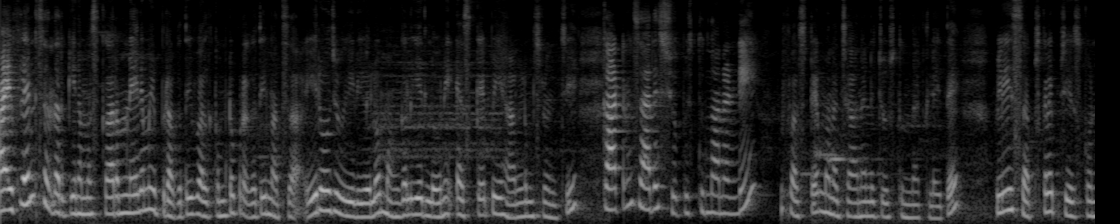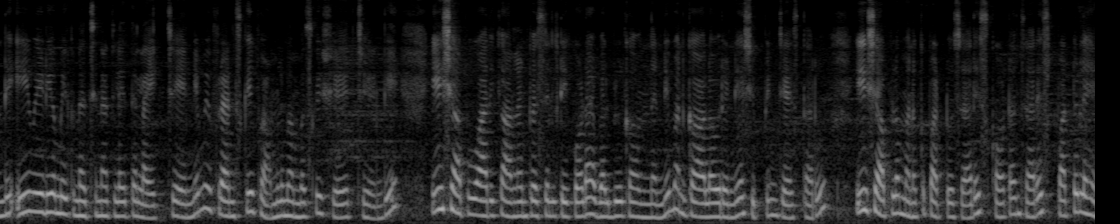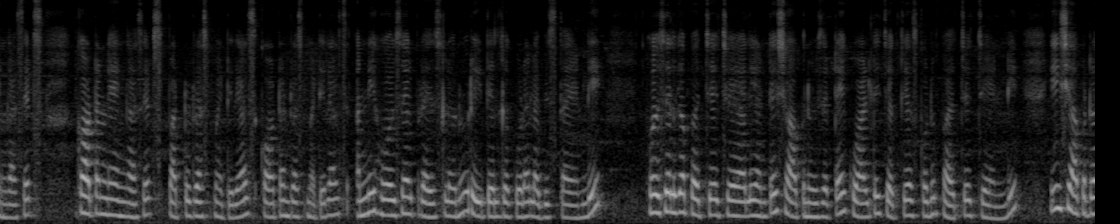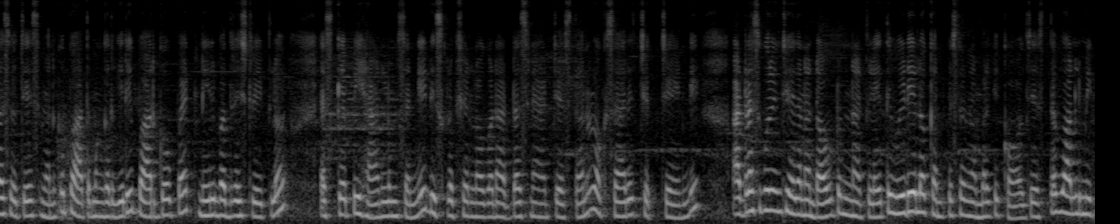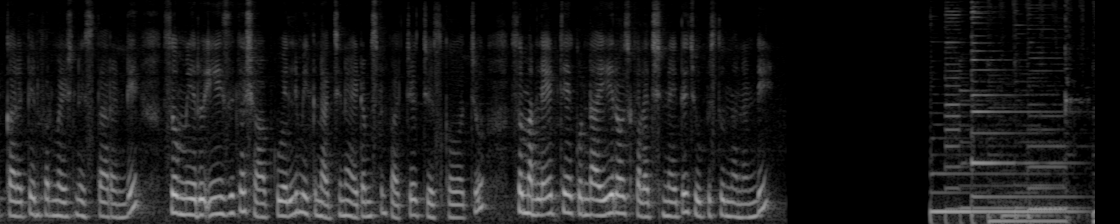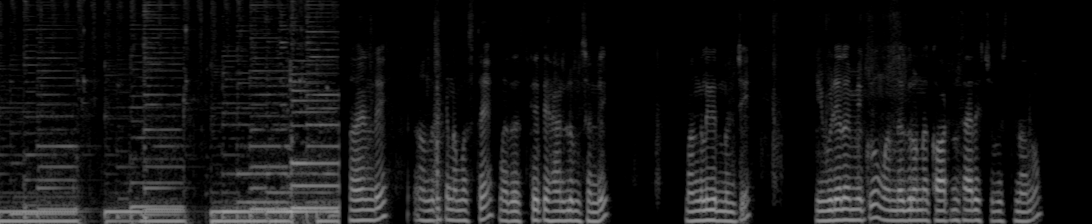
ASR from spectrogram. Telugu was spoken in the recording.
హాయ్ ఫ్రెండ్స్ అందరికీ నమస్కారం. నేను మీ ప్రగతి. వెల్కమ్ టు ప్రగతి మత్స. ఈరోజు వీడియోలో మంగళగిరిలోని ఎస్కేపీ హ్యాండ్లూమ్స్ నుంచి కాటన్ శారీస్ చూపిస్తున్నానండి. ఫస్ట్ టైం మన ఛానల్ని చూస్తున్నట్లయితే ప్లీజ్ సబ్స్క్రైబ్ చేసుకోండి. ఈ వీడియో మీకు నచ్చినట్లయితే లైక్ చేయండి. మీ ఫ్రెండ్స్కి ఫ్యామిలీ మెంబర్స్కి షేర్ చేయండి. ఈ షాపు వారికి ఆన్లైన్ ఫెసిలిటీ కూడా అవైలబుల్గా ఉందండి. మనకు ఆల్ ఓవర్ ఇండియా షిప్పింగ్ చేస్తారు. ఈ షాప్లో మనకు పట్టు శారీస్ కాటన్ శారీస్ పట్టు lehenga sets cotton lehenga sets పట్టు dress materials cotton dress materials అన్నీ హోల్సేల్ ప్రైస్లోనూ రీటైల్గా కూడా లభిస్తాయండి. హోల్సేల్గా పర్చేజ్ చేయాలి అంటే షాప్ని విజిట్ అయ్యి క్వాలిటీ చెక్ చేసుకొని పర్చేజ్ చేయండి. ఈ షాప్ అడ్రస్ వచ్చేసి మనకు పాత మంగళగిరి భార్గవ్పేట్ నీల్భద్రి స్ట్రీట్లో ఎస్కేపీ హ్యాండ్లూమ్స్ అండి. డిస్క్రిప్షన్లో కూడా అడ్రస్ని యాడ్ చేస్తాను. ఒకసారి చెక్ చేయండి. అడ్రస్ గురించి ఏదైనా డౌట్ ఉన్నట్లయితే వీడియోలో కనిపిస్తున్న నెంబర్కి కాల్ చేస్తే వాళ్ళు మీకు కరెక్ట్ ఇన్ఫర్మేషన్ ఇస్తారండి. సో మీరు ఈజీగా షాప్కి వెళ్ళి మీకు నచ్చిన ఐటమ్స్ని పర్చేజ్ చేసుకోవచ్చు. సో మరి లేట్ చేయకుండా ఈ రోజు కలెక్షన్ అయితే చూపిస్తున్నానండి. అండి. అందరికీ నమస్తే. మాది ఎస్కేపీ హ్యాండ్లూమ్స్ అండి. మంగళగిరి నుంచి. ఈ వీడియోలో మీకు మన దగ్గర ఉన్న కాటన్ శారీస్ చూపిస్తున్నాను.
